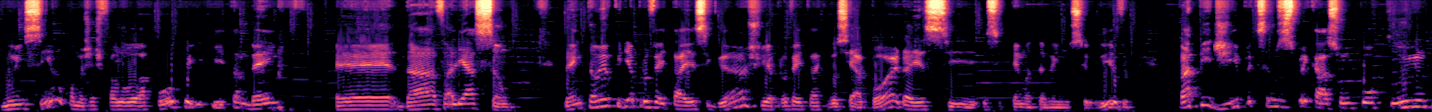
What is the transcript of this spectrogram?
no ensino, como a gente falou há pouco, e, e também é, da avaliação. Né? Então, eu queria aproveitar esse gancho e aproveitar que você aborda esse, esse tema também no seu livro, para pedir para que você nos explicasse um pouquinho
